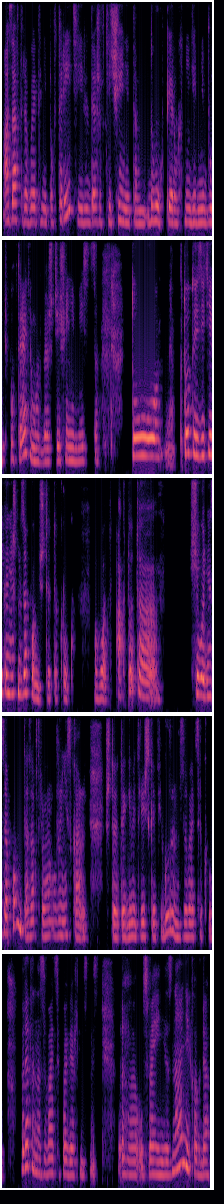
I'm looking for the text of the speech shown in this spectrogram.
а завтра вы это не повторите, или даже в течение там, двух первых недель не будете повторять, а может даже в течение месяца, то кто-то из детей, конечно, запомнит, что это круг. Вот. А кто-то сегодня запомнит, а завтра вам уже не скажет, что эта геометрическая фигура называется круг. Вот это называется поверхностность э, усвоения знаний, когда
